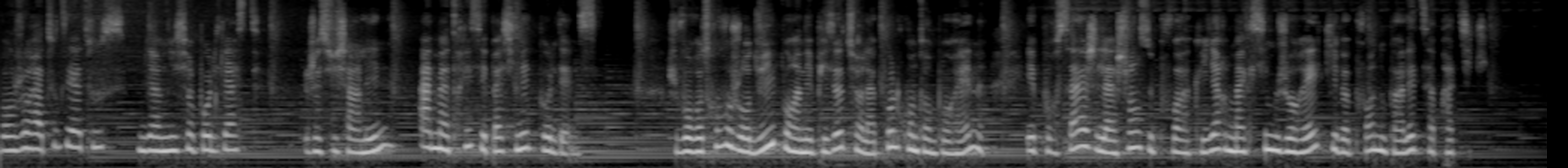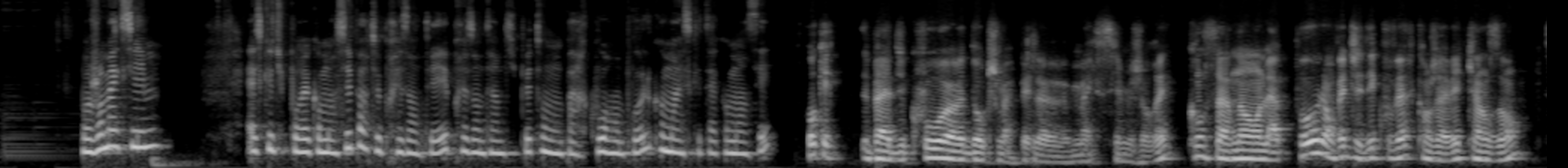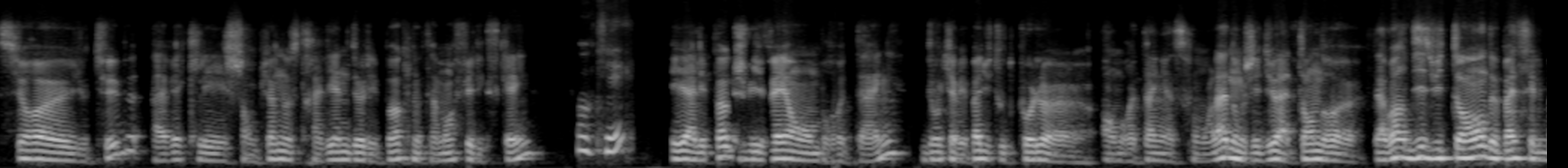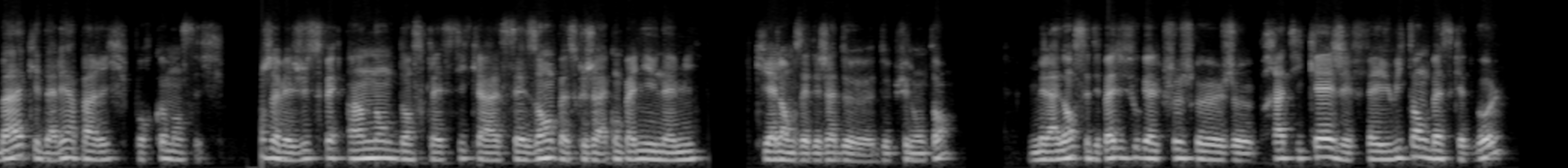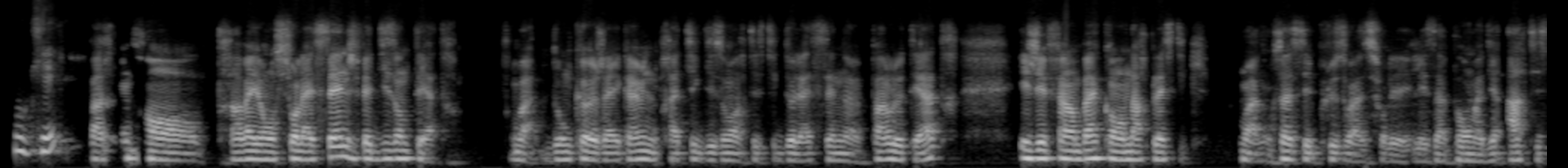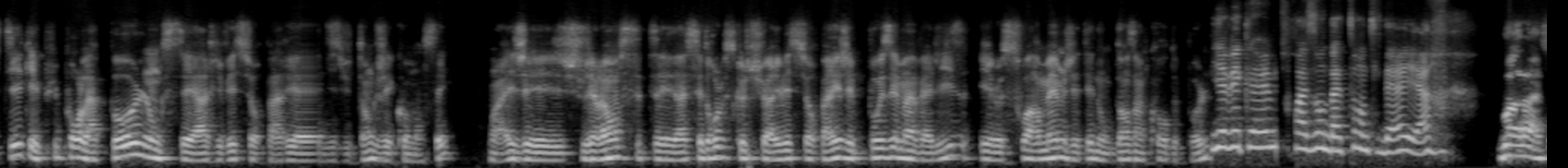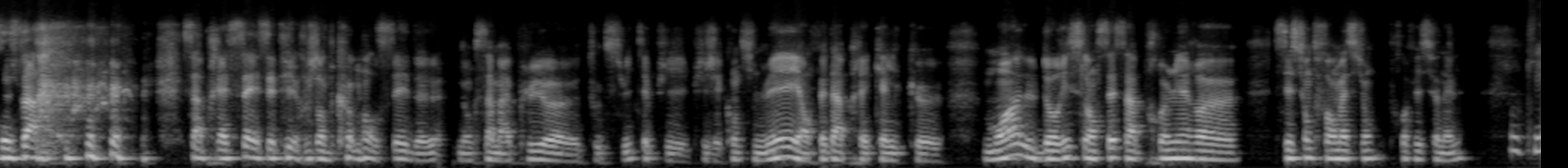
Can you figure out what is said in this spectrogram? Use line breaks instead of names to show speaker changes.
Bonjour à toutes et à tous, bienvenue sur Polecast. Je suis Charline, amatrice et passionnée de pole dance. Je vous retrouve aujourd'hui pour un épisode sur la pole contemporaine et pour ça, j'ai la chance de pouvoir accueillir Maxime Jauré qui va pouvoir nous parler de sa pratique. Bonjour Maxime, est-ce que tu pourrais commencer par te présenter, présenter un petit peu ton parcours en pole? Comment est-ce que tu as commencé?
Ok, bah, du coup, euh, donc je m'appelle euh, Maxime Jauré. Concernant la pole, en fait, j'ai découvert quand j'avais 15 ans sur euh, YouTube avec les championnes australiennes de l'époque, notamment Felix Kane.
Ok.
Et à l'époque, je vivais en Bretagne, donc il n'y avait pas du tout de pole en Bretagne à ce moment-là. Donc j'ai dû attendre d'avoir 18 ans, de passer le bac et d'aller à Paris pour commencer. J'avais juste fait un an de danse classique à 16 ans parce que j'ai accompagné une amie qui, elle, en faisait déjà depuis longtemps. Mais la danse, c'était pas du tout quelque chose que je pratiquais. J'ai fait 8 ans de basketball.
Ok.
Par contre, en travaillant sur la scène, j'ai fait 10 ans de théâtre. Voilà. Donc, euh, j'avais quand même une pratique, disons, artistique de la scène euh, par le théâtre. Et j'ai fait un bac en art plastique. Voilà, donc ça, c'est plus voilà, sur les, les, apports, on va dire, artistiques. Et puis pour la pôle, donc c'est arrivé sur Paris à 18 ans que j'ai commencé. Voilà, j'ai vraiment, c'était assez drôle parce que je suis arrivé sur Paris, j'ai posé ma valise et le soir même, j'étais donc dans un cours de pôle.
Il y avait quand même trois ans d'attente derrière.
Voilà, c'est ça. ça pressait, c'était urgent de commencer. De... Donc ça m'a plu euh, tout de suite et puis, puis j'ai continué. Et en fait, après quelques mois, Doris lançait sa première euh, session de formation professionnelle.
Ok.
